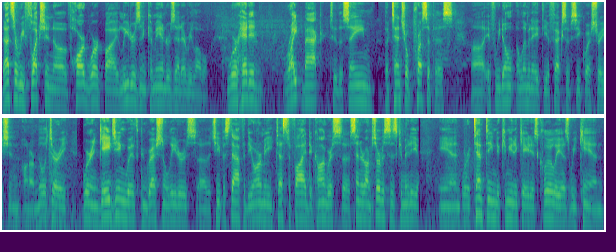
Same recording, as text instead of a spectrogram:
That's a reflection of hard work by leaders and commanders at every level. We're headed right back to the same potential precipice uh, if we don't eliminate the effects of sequestration on our military. We're engaging with congressional leaders. Uh, the Chief of Staff of the Army testified to Congress, uh, Senate Armed Services Committee, and we're attempting to communicate as clearly as we can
